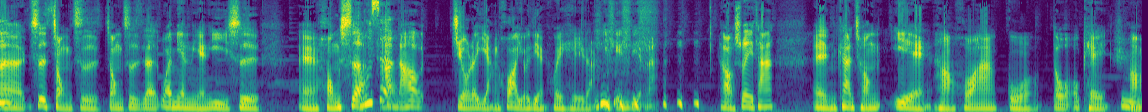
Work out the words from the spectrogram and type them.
呃，是种子，种子的外面黏液是，呃，红色，红色，然后久了氧化，有点会黑啦，一点点啦。好，所以它，哎，你看从叶哈花果都 OK，好，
